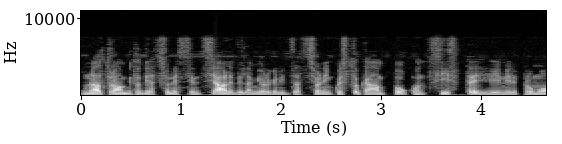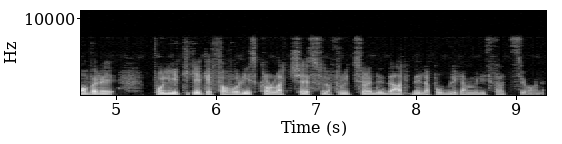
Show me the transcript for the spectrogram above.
Un altro ambito di azione essenziale della mia organizzazione in questo campo consiste nel promuovere politiche che favoriscono l'accesso e la fruizione dei dati della pubblica amministrazione.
